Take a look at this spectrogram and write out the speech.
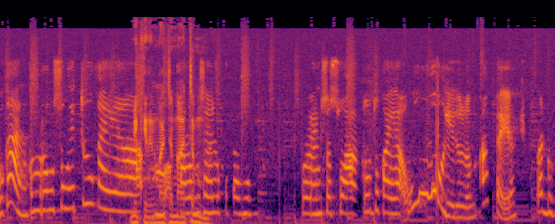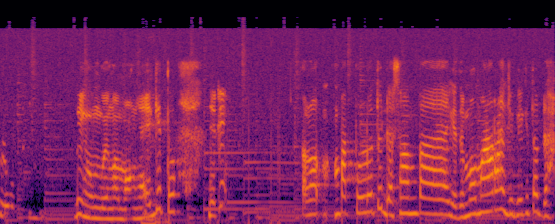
bukan kemerungsung itu kayak Mikirin kalau misalnya lu kepengen pengen sesuatu tuh kayak uh gitu loh. Apa ya? Aduh lu bingung gue ngomongnya ya gitu. Jadi kalau 40 tuh udah santai gitu. Mau marah juga kita udah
